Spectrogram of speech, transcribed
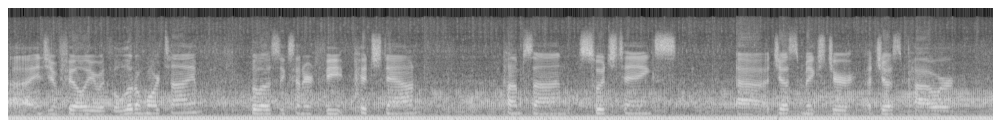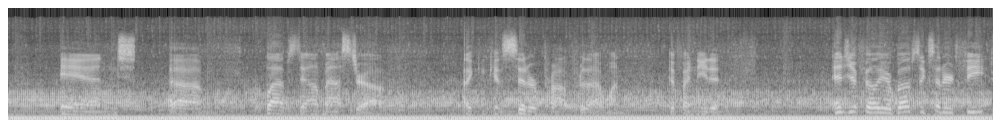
Uh, engine failure with a little more time, below 600 feet, pitch down, pumps on, switch tanks, uh, adjust mixture, adjust power, and um, flaps down, master off. I can consider prop for that one if I need it. Engine failure above 600 feet,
